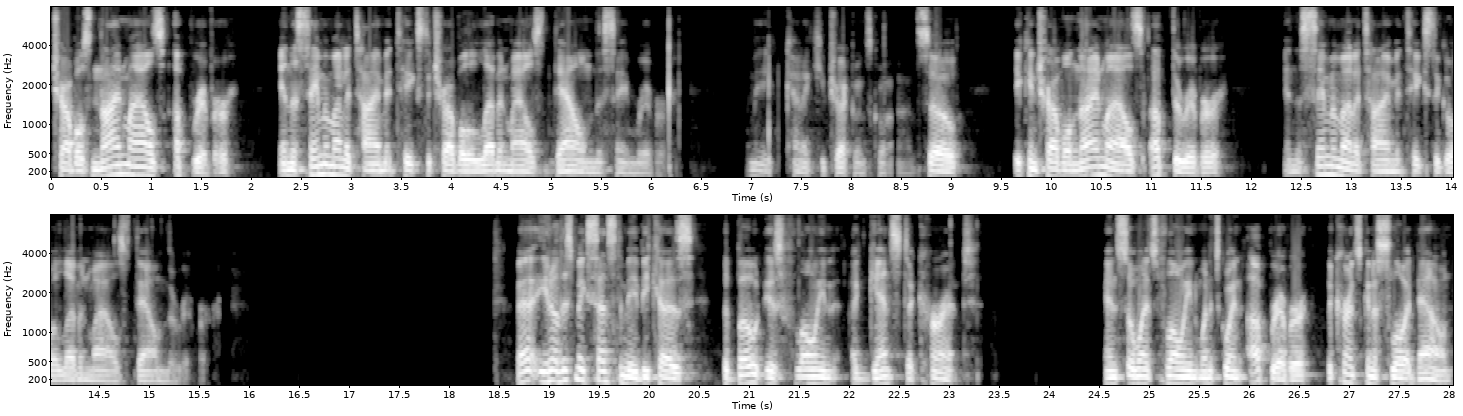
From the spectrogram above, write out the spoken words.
travels 9 miles upriver in the same amount of time it takes to travel 11 miles down the same river. Let me kind of keep track of what's going on. So it can travel 9 miles up the river in the same amount of time it takes to go 11 miles down the river. Uh, you know, this makes sense to me because the boat is flowing against a current. And so when it's flowing, when it's going upriver, the current's going to slow it down.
